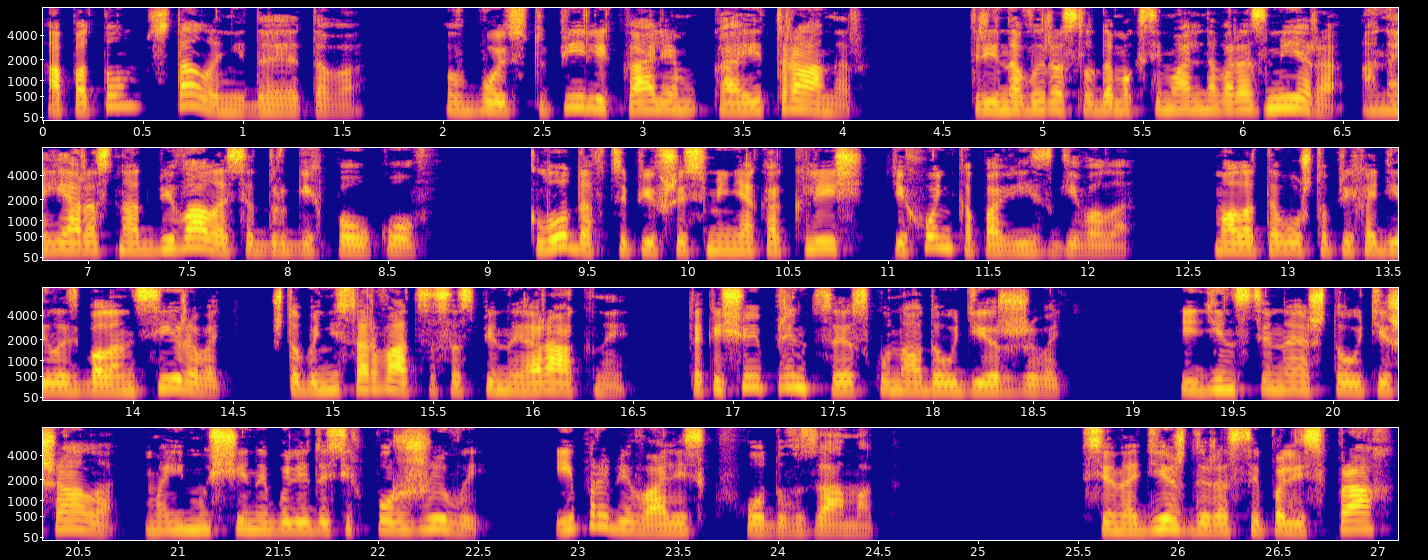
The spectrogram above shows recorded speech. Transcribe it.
А потом стало не до этого. В бой вступили Калим, Кай и. Трина выросла до максимального размера, она яростно отбивалась от других пауков. Клода, вцепившись в меня как клещ, тихонько повизгивала. Мало того, что приходилось балансировать, чтобы не сорваться со спины аракны, так еще и принцесску надо удерживать. Единственное, что утешало, мои мужчины были до сих пор живы и пробивались к входу в замок. Все надежды рассыпались в прах,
